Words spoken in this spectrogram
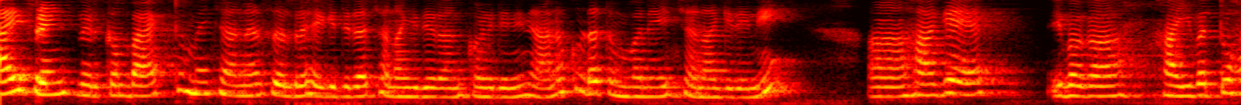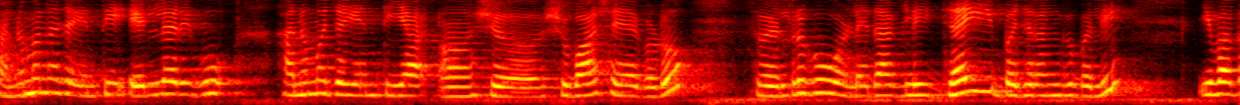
Hi friends welcome back to my channels ಎಲ್ಲರೂ ಹೇಗಿದ್ದೀರಾ? ಚೆನ್ನಾಗಿದ್ದೀರಾ ಅಂದ್ಕೊಂಡಿದ್ದೀನಿ ನಾನು ಕೂಡ ತುಂಬಾ ಚೆನ್ನಾಗಿದ್ದೀನಿ. ಹಾಗೆ ಇವಾಗ ಹಾಂ ಇವತ್ತು ಹನುಮನ ಜಯಂತಿ. ಎಲ್ಲರಿಗೂ ಹನುಮ ಜಯಂತಿಯ ಶು- ಶುಭಾಶಯಗಳು. ಸೊ ಎಲ್ರಿಗೂ ಒಳ್ಳೆಯದಾಗಲಿ ಜೈ ಬಜರಂಗ ಬಲಿ. ಇವಾಗ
